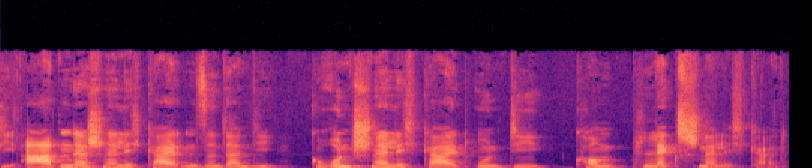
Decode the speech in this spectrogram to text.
Die Arten der Schnelligkeiten sind dann die Grundschnelligkeit und die Komplexschnelligkeit.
